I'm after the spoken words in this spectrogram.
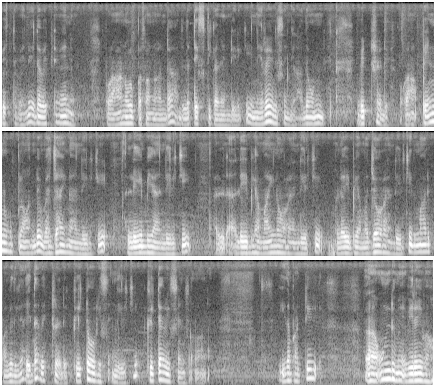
வெட்ட வேண்டும் எதை வெட்ட வேண்டும்? இப்போ ஒரு ஆண் உறுப்பை சொன்னோம்னா அதில் டெஸ்டிக்கல் என்று இருக்கு. நிறைய விஷயங்கள். அதை ஒன்று வெட்டுறது. ஒரு பெண் உறுப்பில் வந்து வெஜைனா என்று இருக்கு லேபியா என்று இருக்கு. லேபியா மைனோரா இருக்குது லேபியா மஜோரா இருக்குது இது மாதிரி பகுதிகள் எதை வெட்டுறது? கிளிட்டோரிஸ் இருக்குது இருக்கு கிளிட்டரிஸ்ன்னு சொல்லுவாங்க. இதை பற்றி உண்டுமே விரைவாக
